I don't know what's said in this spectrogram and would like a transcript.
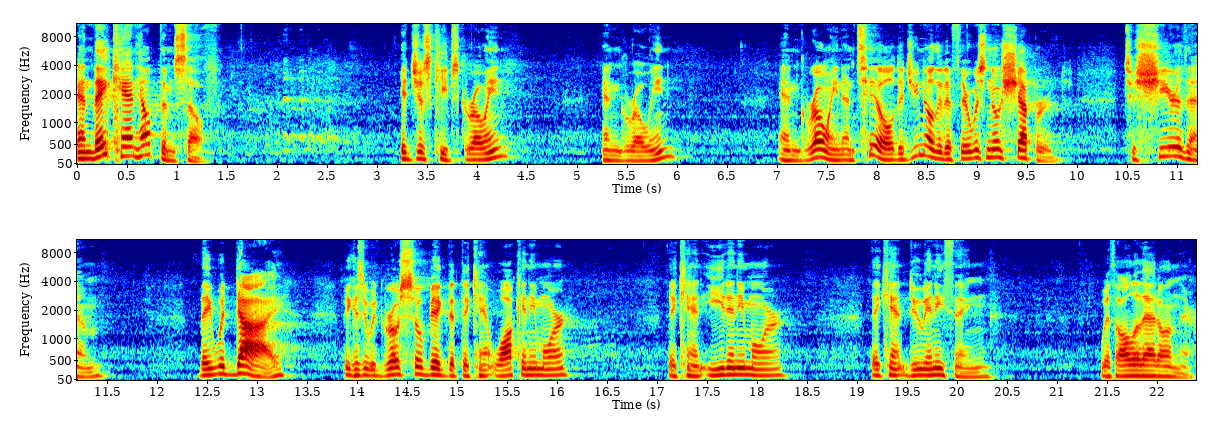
And they can't help themselves. It just keeps growing and growing and growing until, did you know that if there was no shepherd to shear them, they would die because it would grow so big that they can't walk anymore, they can't eat anymore, they can't do anything with all of that on there.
